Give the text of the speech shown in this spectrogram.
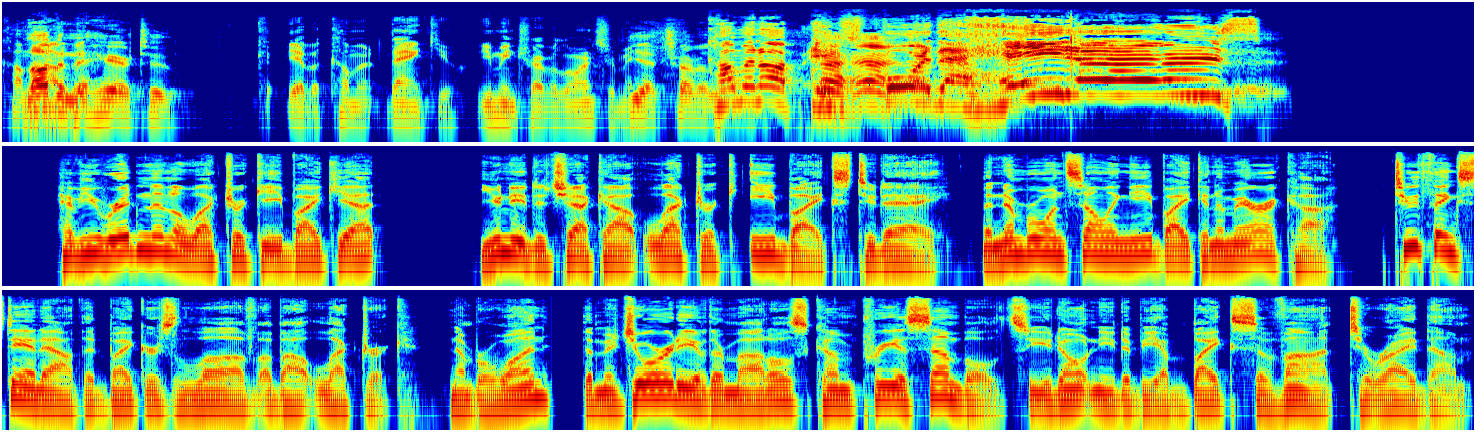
Coming Loving up- the hair too. Yeah, but coming. Thank you. You mean Trevor Lawrence or me? Yeah, Trevor Coming Lawrence. up, it's for the haters. Have you ridden an electric e bike yet? You need to check out Lectric E Bikes today, the number one selling e bike in America. Two things stand out that bikers love about Lectric. Number one, the majority of their models come pre assembled, so you don't need to be a bike savant to ride them.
